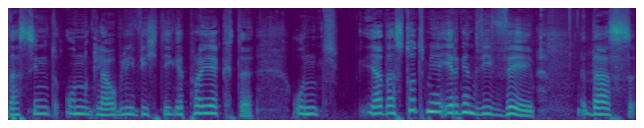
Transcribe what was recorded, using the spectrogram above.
das sind unglaublich wichtige Projekte. Und ja, das tut mir irgendwie weh, dass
